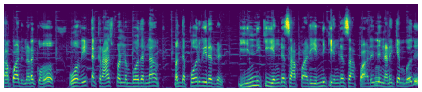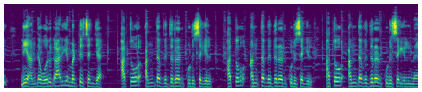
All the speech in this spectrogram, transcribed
சாப்பாடு நடக்கும். உன் வீட்டை கிராஸ் பண்ணும்போது போதெல்லாம் அந்த போர் வீரர்கள் இன்னைக்கு எங்கே சாப்பாடு இன்னைக்கு எங்கே சாப்பாடுன்னு நினைக்கும் போது நீ அந்த ஒரு காரியம் மட்டும் செஞ்ச. அதோ அந்த விதுரர் குடிசையில் அதோ அந்த விதுரர் குடிசையில் அதோ அந்த விதுரர் குடிசையில்னு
